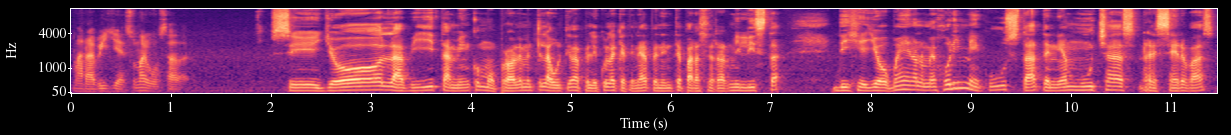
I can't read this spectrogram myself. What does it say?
maravilla, es una gozada. Sí, yo la vi también como probablemente la última película que tenía pendiente para cerrar mi lista. Dije yo, bueno, a lo mejor y me gusta, tenía muchas reservas,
